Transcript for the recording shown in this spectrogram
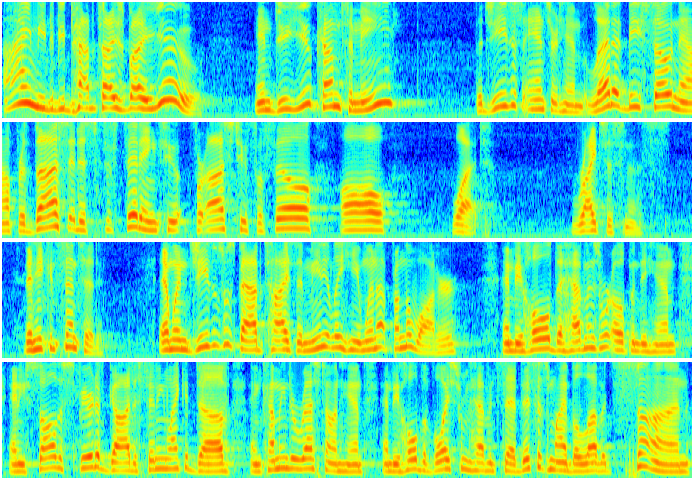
I need to be baptized by you. And do you come to me? But Jesus answered him, Let it be so now, for thus it is fitting to, for us to fulfill all what? Righteousness. Then he consented. And when Jesus was baptized, immediately he went up from the water. And behold, the heavens were opened to him, and he saw the Spirit of God descending like a dove and coming to rest on him. And behold, the voice from heaven said, This is my beloved Son,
